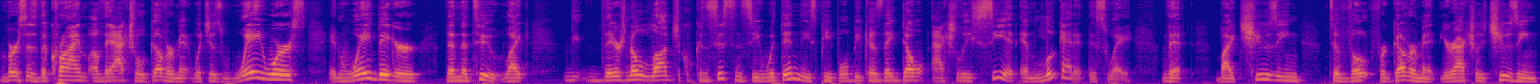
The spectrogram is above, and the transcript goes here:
versus the crime of the actual government, which is way worse and way bigger than the two. Like, there's no logical consistency within these people because they don't actually see it and look at it this way. That by choosing to vote for government, you're actually choosing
